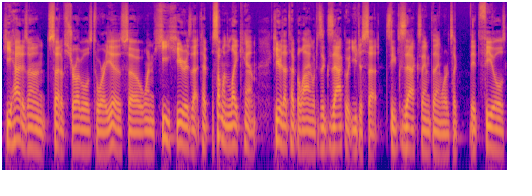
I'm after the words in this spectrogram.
he had his own set of struggles to where he is. So when he hears that type, someone like him hears that type of language, it's exactly what you just said. It's the exact same thing where it's like it feels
